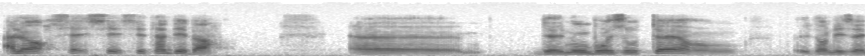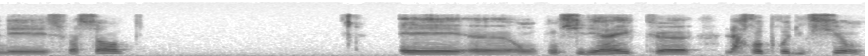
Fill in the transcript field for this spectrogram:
Alors c'est un débat. de nombreux auteurs dans les années 60 et euh, on considérait que la reproduction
